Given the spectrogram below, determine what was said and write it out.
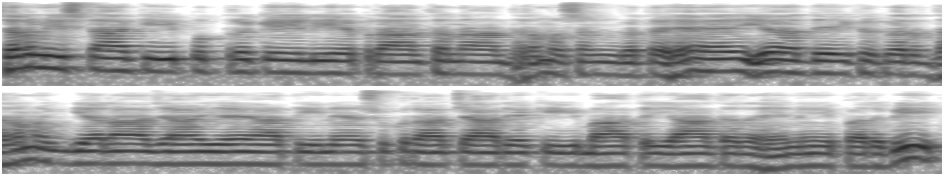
शर्मिष्ठा की पुत्र के लिए प्रार्थना धर्म संगत है। यह देख कर धर्मज्ञ राजा ययाति ने शुक्राचार्य की बात याद रहने पर भी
